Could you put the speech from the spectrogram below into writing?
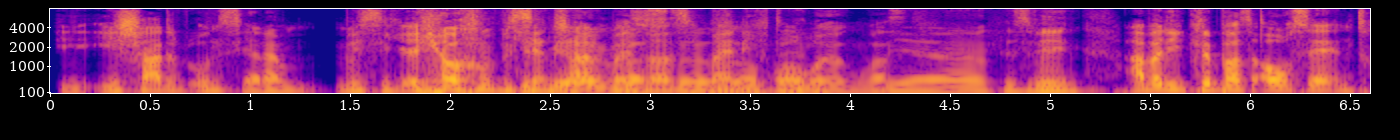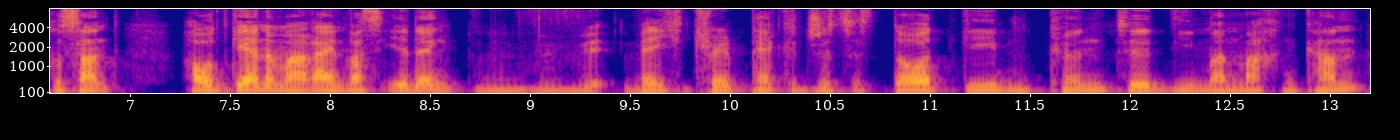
ihr, ihr schadet uns ja, dann müsste ich euch auch ein bisschen schaden. Weißt du, was ich ne, meine? so ich brauche irgendwas. Ja. Deswegen. Aber die Clippers auch sehr interessant. Haut gerne mal rein, was ihr denkt, welche Trade Packages es dort geben könnte, die man machen kann.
